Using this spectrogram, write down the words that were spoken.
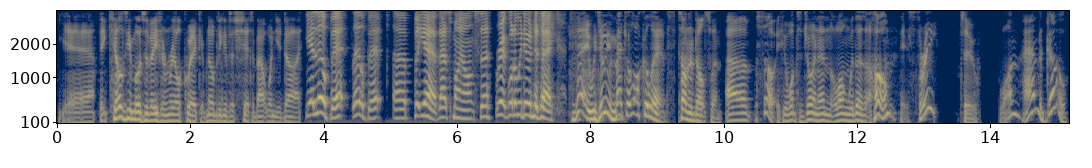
Yeah, it kills your motivation real quick if nobody gives a shit about when you die. Yeah, a little bit, a little bit. Uh, but yeah, that's my answer. Rick, what are we doing today? Today we're doing Metalocalypse. It's on Adult Swim. Uh, so if you want to join in along with us at home, it's three, two, one, and go.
